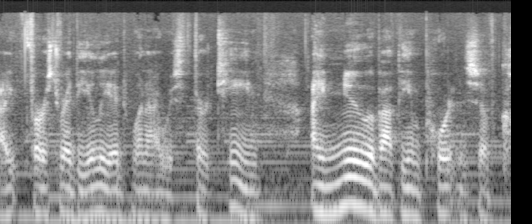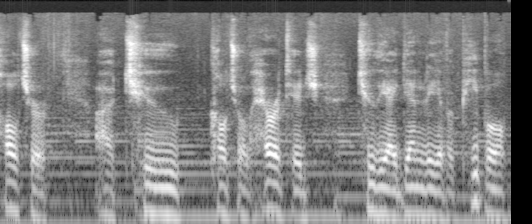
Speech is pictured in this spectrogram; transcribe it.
I first read the Iliad when I was 13. I knew about the importance of culture uh, to cultural heritage, to the identity of a people,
